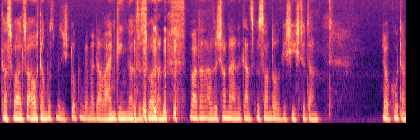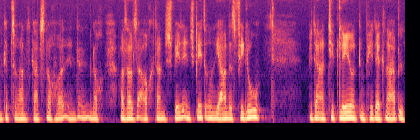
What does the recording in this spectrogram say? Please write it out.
Das war also auch, da muss man sich ducken, wenn man da reinging. Also es war dann, war dann also schon eine ganz besondere Geschichte dann. Ja gut, dann gab es noch, noch was also auch dann später, in späteren Jahren das Filou mit der Antje Klee und dem Peter Knabel,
